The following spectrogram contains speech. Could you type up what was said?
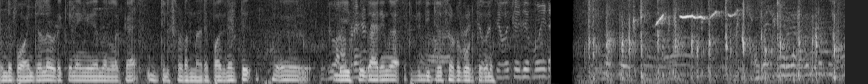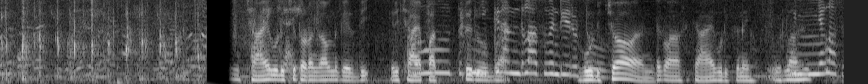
എന്റെ പോയിന്റുകൾ എവിടേക്കാണ് എങ്ങനെയാണെന്നുള്ളതൊക്കെ ഡീറ്റെയിൽസ് ഇവിടെ നിന്നറിയാം പതിനെട്ട് ബേസ് കാര്യങ്ങൾ ഡീറ്റെയിൽസ് അവിടെ കൊടുത്തിരിക്കണം ചായ കുടിച്ച് തുടങ്ങാമെന്ന് കരുതി. ഒരു ചായ പത്ത് രൂപ. കുടിച്ചോ? രണ്ട് ഗ്ലാസ് ചായ കുടിക്കണേ. ഒരു ഗ്ലാസ്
